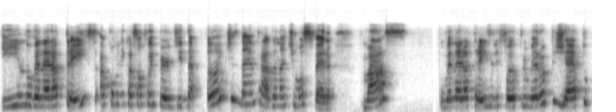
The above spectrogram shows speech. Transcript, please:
E no Venera 3, a comunicação foi perdida antes da entrada na atmosfera. Mas o Venera 3 ele foi o primeiro objeto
